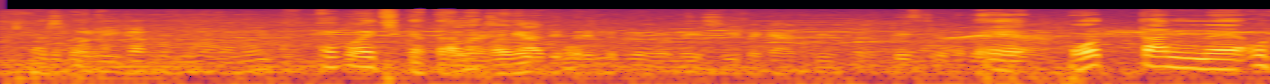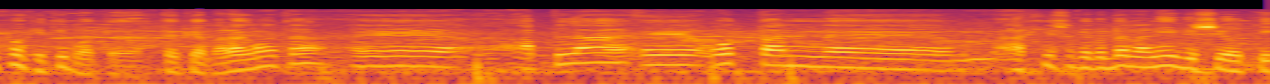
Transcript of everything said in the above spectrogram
εδώ πέρα. Ψυχολογικά προβλήματα εννοείται. εγώ έτσι κατάλαβα Άλλαξε δεν- κάτι πριν την προβολήσει, είπε κάτι, ρωτήθηκε τα ε, παιδιά. όταν, ε, όχι, όχι τίποτε τέτοια πράγματα. Ε, απλά ε, όταν ε, αρχίσαν και τον παίρναν είδηση ότι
